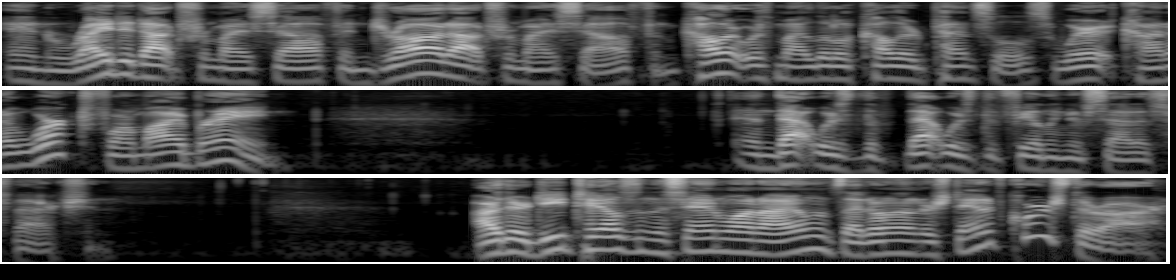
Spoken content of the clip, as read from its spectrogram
and write it out for myself and draw it out for myself and color it with my little colored pencils where it kind of worked for my brain. And that was the that was the feeling of satisfaction. Are there details in the San Juan Islands I don't understand? Of course there are.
